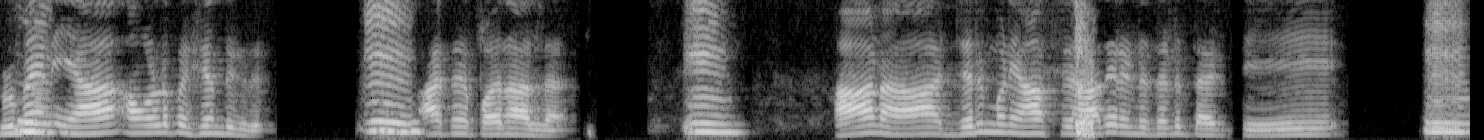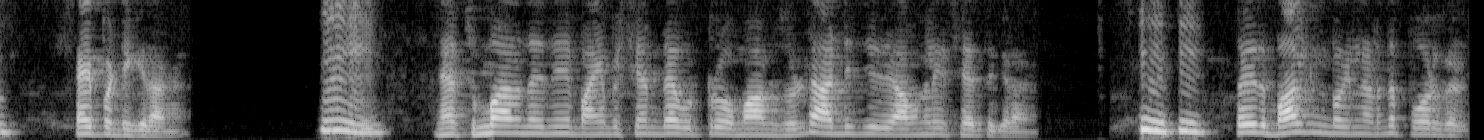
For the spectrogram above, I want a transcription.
ருமேனியா அவங்களோட போய் சேர்ந்துக்குது. ஆயிரத்தி தொள்ளாயிரத்தி பதினாலுல. ஆனா ஜெர்மனி ஆஸ்திரியா அதே ரெண்டு தட்டு தட்டி கைப்பற்றிக்கிறாங்க. நான் சும்மா இருந்தது பயன் போய் சேர்ந்தா விட்டுருவோமான்னு சொல்லிட்டு அடிச்சு அவங்களையும் சேர்த்துக்கிறாங்க. இது பால்கன் பகுதியில் நடந்த போர்கள்.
